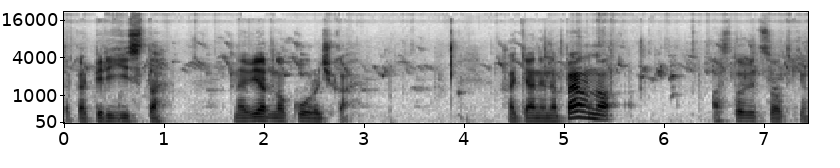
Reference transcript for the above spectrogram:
Така пір'їста. Навірно, курочка. Хоча не напевно, а 100%.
